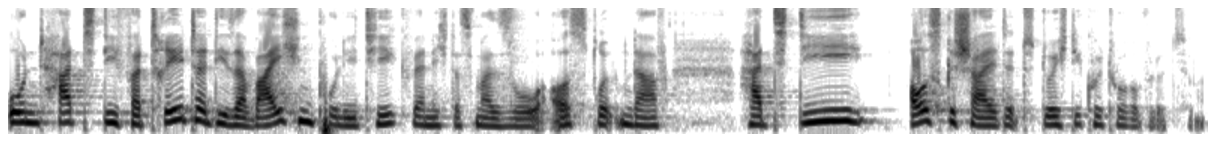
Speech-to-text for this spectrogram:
und hat die Vertreter dieser weichen Politik, wenn ich das mal so ausdrücken darf, hat die ausgeschaltet durch die Kulturrevolution.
